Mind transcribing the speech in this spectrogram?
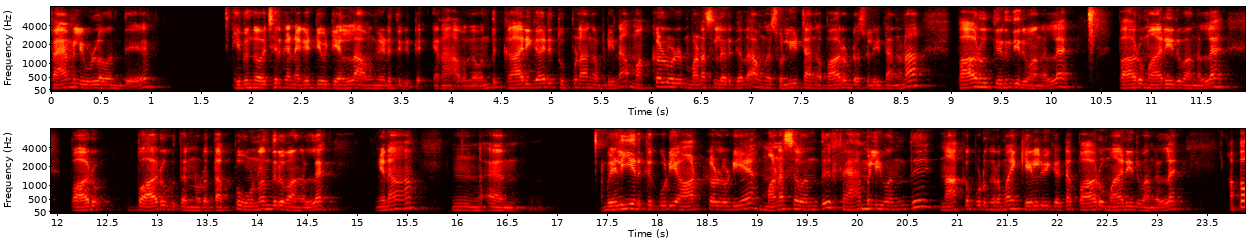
ஃபேமிலி உள்ள வந்து இவங்க வச்சிருக்க நெகட்டிவிட்டி எல்லாம் அவங்க எடுத்துக்கிட்டு. ஏன்னா அவங்க வந்து காரி காரி துப்புனாங்க அப்படின்னா மக்களோட மனசுல இருக்கிறத அவங்க சொல்லிட்டாங்க பாருட்ட சொல்லிட்டாங்கன்னா பாரு திருந்திடுவாங்கல்ல பாரு மாறிடுவாங்கல்ல பாரு பாரு தன்னோட தப்பு உணர்ந்துருவாங்கல்ல. ஏன்னா வெளியே இருக்கக்கூடிய ஆட்களுடைய மனசை வந்து ஃபேமிலி வந்து நாக்கப்படுங்கிற மாதிரி கேள்வி கேட்டால் பாரு மாறிடுவாங்கல்ல அப்போ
